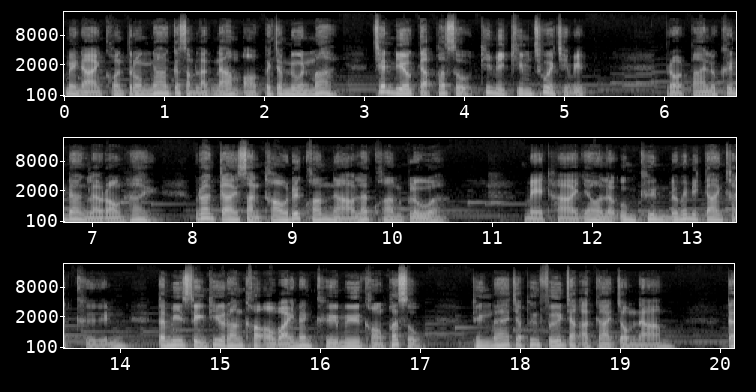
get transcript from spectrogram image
ไม่นานคนตรงหน้าก็สำลักน้ำออกเป็นจำนวนมาก เช่นเดียวกับพระสุที่มีคิมช่วยชีวิต โปรดปานลุกขึ้นนั่งแล้วร้องไห้ ร่างกายสั่นเทาด้วยความหนาวและความกลัว เมธาย่อและอุ้มขึ้นโดยไม่มีการขัดขืน แต่มีสิ่งที่รั้งเขาเอาไว้นั่นคือมือของพระสุ ถึงแม้จะเพิ่งฟื้นจากอาการจมน้ำ แต่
